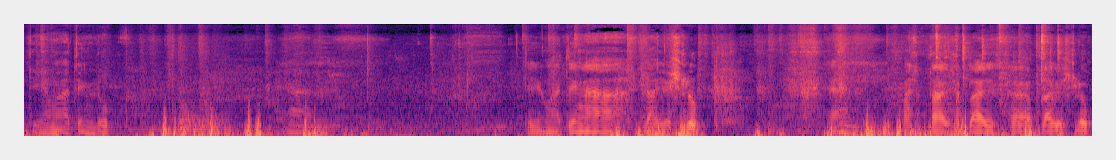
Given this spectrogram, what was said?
Ito yung ating loop. Yan. Ito yung ating uh, flyers loop. Yan. Pasok tayo sa flyers, sa flyers loop.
